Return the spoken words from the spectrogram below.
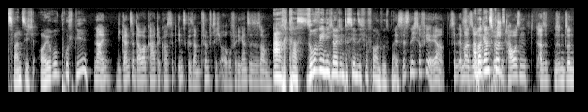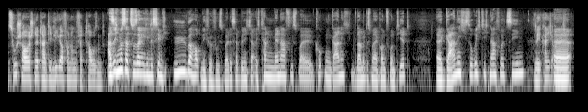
20 Euro pro Spiel? Nein, die ganze Dauerkarte kostet insgesamt 50 Euro für die ganze Saison. Ach krass, so wenig Leute interessieren sich für Frauenfußball. Es ist nicht so viel, ja. Es sind immer so Aber ganz zwischen kurz- 1000, also so, so ein Zuschauerschnitt hat die Liga von ungefähr 1000. Also ich muss dazu sagen, ich interessiere mich überhaupt nicht für Fußball. Deshalb bin ich da. Ich kann Männerfußball gucken gar nicht. Damit ist man ja konfrontiert. Äh, gar nicht so richtig nachvollziehen. Nee, kann ich auch nicht.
